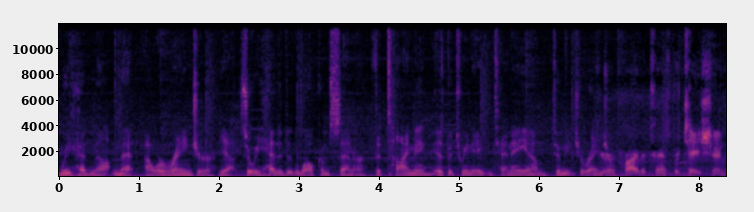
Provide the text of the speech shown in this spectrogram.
we had not met our ranger yet. So we headed to the Welcome Center. The timing is between 8 and 10 a.m. to meet your ranger. If you're in private transportation,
